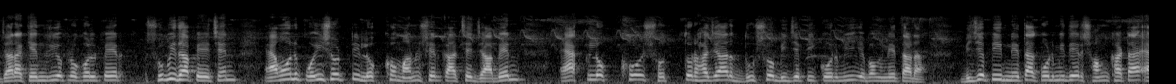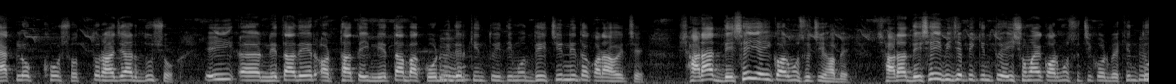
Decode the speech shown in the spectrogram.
যারা কেন্দ্রীয় প্রকল্পের সুবিধা পেয়েছেন, এমন পঁয়ষট্টি লক্ষ মানুষের কাছে যাবেন। এক লক্ষ সত্তর হাজার দুশো বিজেপি কর্মী এবং নেতারা। বিজেপির নেতাকর্মীদের সংখ্যাটা এক লক্ষ সত্তর হাজার দুশো। এই নেতাদের অর্থাৎ এই নেতা বা কর্মীদের কিন্তু ইতিমধ্যেই চিহ্নিত করা হয়েছে। সারা দেশেই এই কর্মসূচি হবে। সারা দেশেই বিজেপি কিন্তু এই সময় কর্মসূচি করবে। কিন্তু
